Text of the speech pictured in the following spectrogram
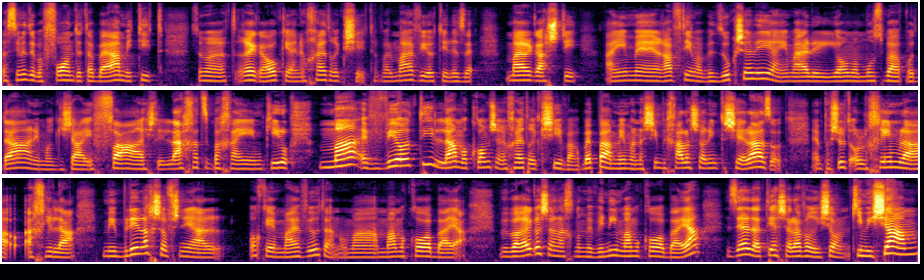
לשים את זה בפרונט, את הבעיה האמיתית. זאת אומרת, רגע, אוקיי, אני אוכלת רגשית, אבל מה הביא אותי לזה? מה הרגשתי? האם אה, רבתי עם הבן זוג שלי? האם היה לי יום עמוס בעבודה? אני מרגישה עייפה? יש לי לחץ בחיים? כאילו, מה הביא אותי למקום שאני אוכלת רגשי? והרבה פעמים אנשים בכלל לא שואלים את השאלה הזאת. הם פשוט הולכים לאכילה מבלי לחשוב שנייה על... אוקיי, מה הביא אותנו? מה, מה מקור הבעיה? וברגע שאנחנו מבינים מה מקור הבעיה, זה לדעתי השלב הראשון. כי משם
